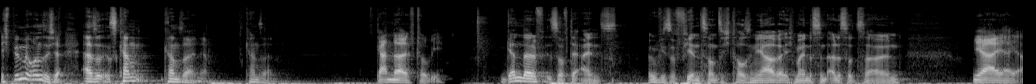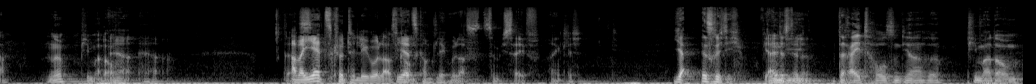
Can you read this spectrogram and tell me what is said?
ich bin mir unsicher. Also es kann, kann sein, ja. Kann sein. Gandalf, Tobi. Gandalf ist auf der 1. Irgendwie so 24.000 Jahre. Ich meine, das sind alles so Zahlen, Ja, ja, ja. ne? Pi mal Daumen. Ja, ja. Aber jetzt könnte Legolas Jetzt kommen. kommt Legolas ziemlich safe, eigentlich. Ja, ist richtig. Wie alt ist der Irgendwie 3000 Jahre. Pi mal Daumen.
